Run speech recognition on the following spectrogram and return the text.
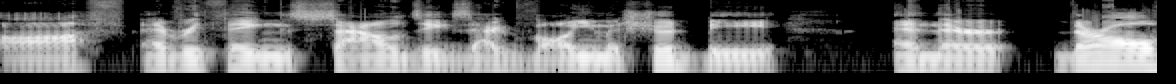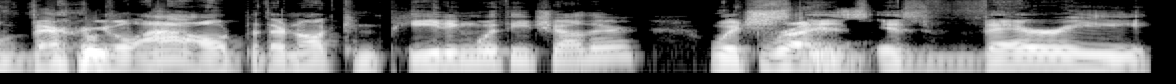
off. Everything sounds the exact volume it should be, and they're they're all very loud, but they're not competing with each other, which Right. is is very.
